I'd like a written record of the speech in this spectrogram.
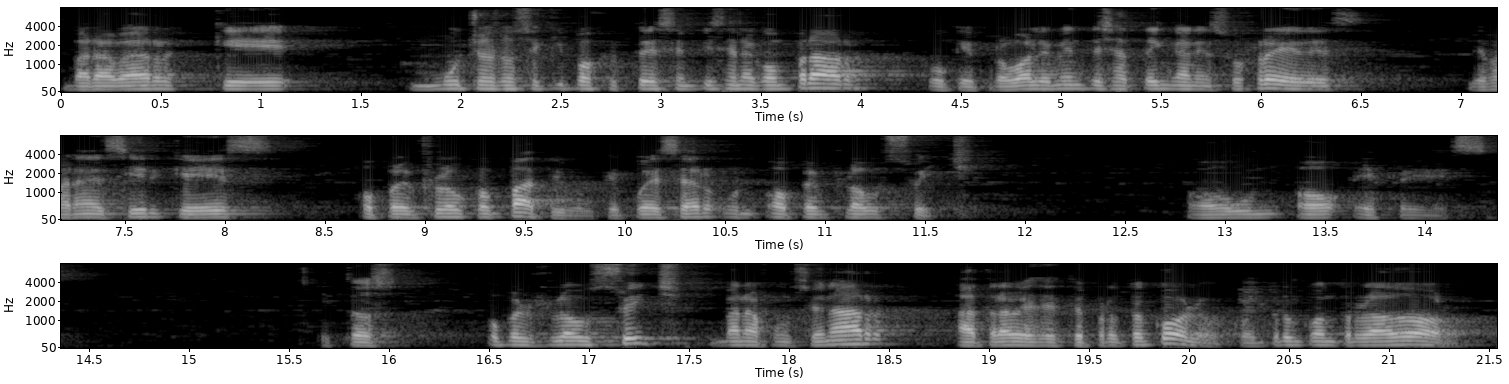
Van ver que muchos de los equipos que ustedes empiecen a comprar o que probablemente ya tengan en sus redes, les van a decir que es OpenFlow compatible, que puede ser un OpenFlow switch. o un OFS. Estos OpenFlow Switch van a funcionar a través de este protocolo contra un controlador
